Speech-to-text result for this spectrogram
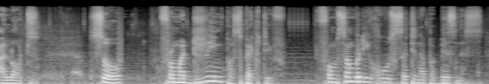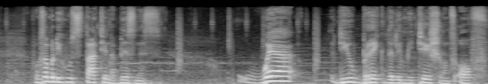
a lot. So, from a dream perspective, from somebody who's setting up a business, from somebody who's starting a business, where do you break the limitations of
